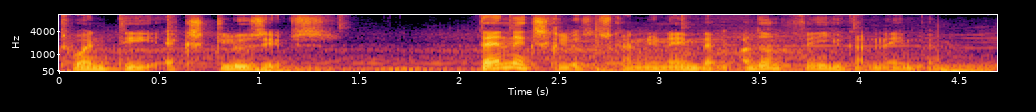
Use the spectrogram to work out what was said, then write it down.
20 exclusives? 10 exclusives, can you name them? I don't think you can name them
